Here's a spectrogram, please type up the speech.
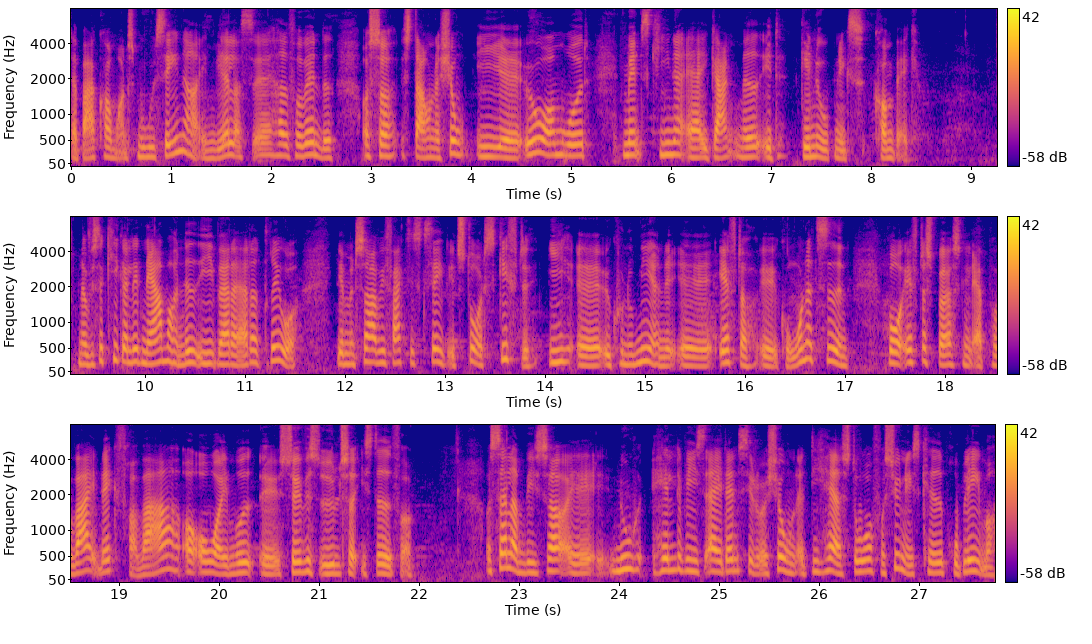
der bare kommer en smule senere, end vi ellers øh, havde forventet, og så stagnation i øvre området, mens Kina er i gang med et genåbnings-comeback. Når vi så kigger lidt nærmere ned i, hvad der er, der driver, jamen så har vi faktisk set et stort skifte i øh, økonomierne øh, efter øh, coronatiden, hvor efterspørgselen er på vej væk fra varer og over imod serviceydelser i stedet for. Og selvom vi så øh, nu heldigvis er i den situation, at de her store forsyningskædeproblemer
